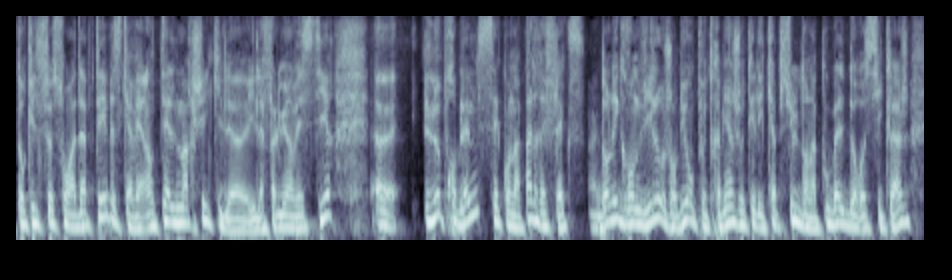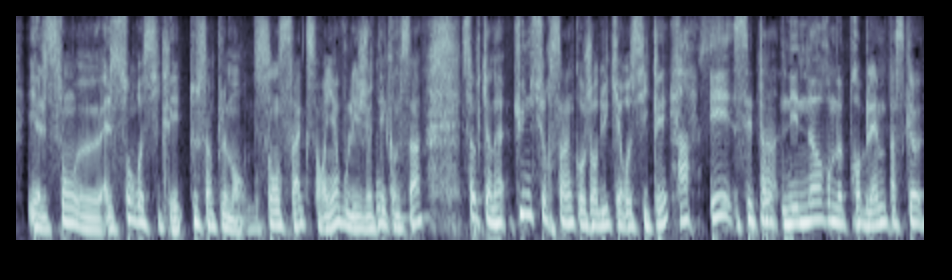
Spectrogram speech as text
Donc ils se sont adaptés parce qu'il y avait un tel marché qu'il euh, il a fallu investir. Euh, le problème, c'est qu'on n'a pas le réflexe. Dans les grandes villes, aujourd'hui, on peut très bien jeter les capsules dans la poubelle de recyclage et elles sont, euh, elles sont recyclées, tout simplement, sans sac, sans rien. Vous les jetez comme ça. Sauf qu'il y en a qu'une sur cinq aujourd'hui qui est recyclée. Et c'est un énorme problème parce que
